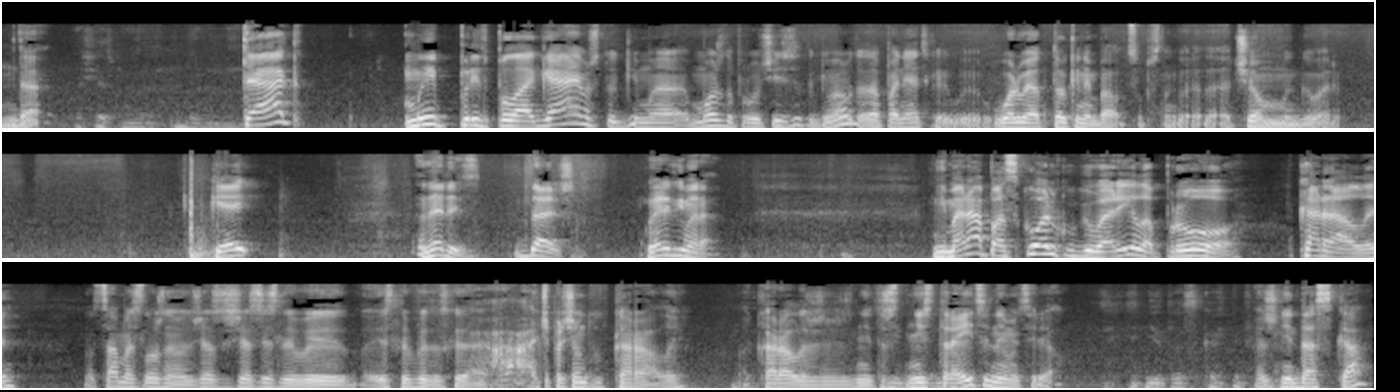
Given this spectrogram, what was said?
Да. Так, мы предполагаем, что гемор... можно проучить эту геморру, тогда понять, как бы, what we are talking about, собственно говоря, да, о чем мы говорим. Окей? That is. Дальше. Говорит Гимара. Гимара, поскольку говорила про кораллы, вот самое сложное, вот сейчас, сейчас если вы, если вы так сказать, а, при чем тут кораллы? Кораллы же не, не строительный материал, Не доска, это же не доска.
